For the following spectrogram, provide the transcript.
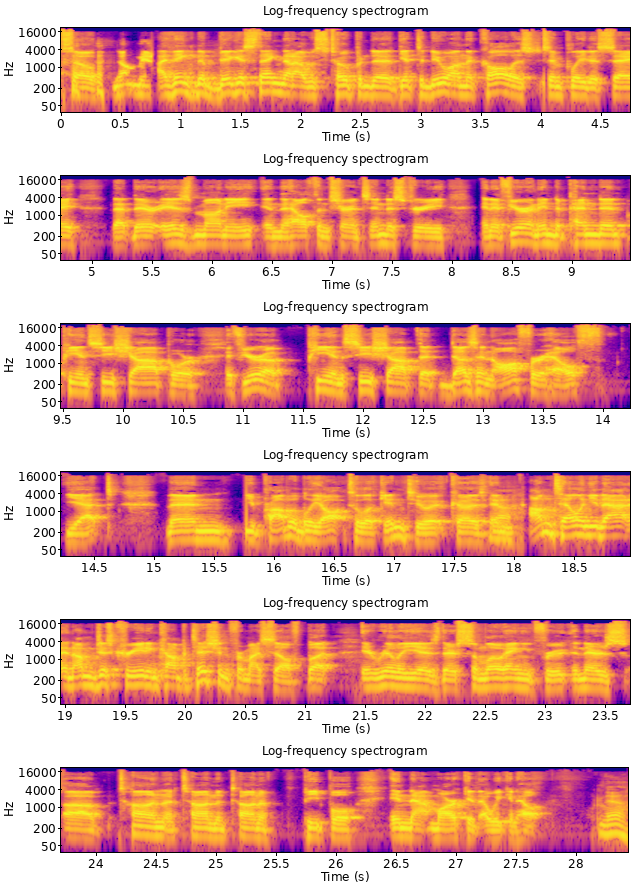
so, no, man, I think the biggest thing that I was hoping to get to do on the call is simply to say that there is money in the health insurance industry. And if you're an independent PNC shop or if you're a PNC shop that doesn't offer health yet, then you probably ought to look into it because yeah. and I'm telling you that and I'm just creating competition for myself, but it really is. There's some low hanging fruit and there's a ton, a ton, a ton of people in that market that we can help. Yeah.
